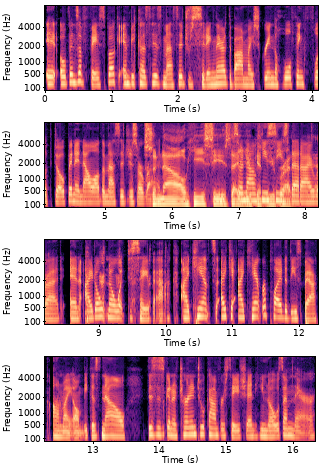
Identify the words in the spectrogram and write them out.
It opens up Facebook, and because his message was sitting there at the bottom of my screen, the whole thing flipped open, and now all the messages are red. So now he sees that. So now get- he sees that it. I read, and I don't know what to say back. I can't. I can't. I can't reply to these back on my own because now this is going to turn into a conversation. He knows I'm there.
